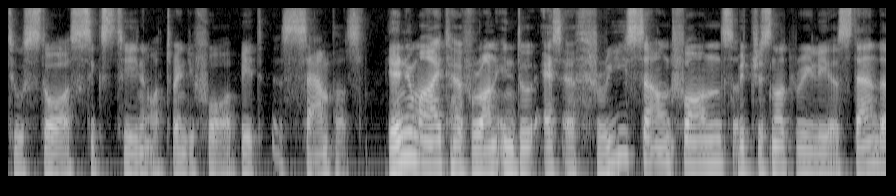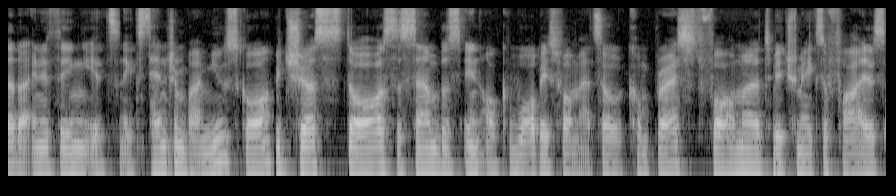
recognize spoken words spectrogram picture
to store 16 or 24 bit samples. Then you might have run into SF3 sound fonts, which is not really a standard or anything. It's an extension by MuseScore, which just stores the samples in ogg vorbis format, so compressed format, which makes the files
